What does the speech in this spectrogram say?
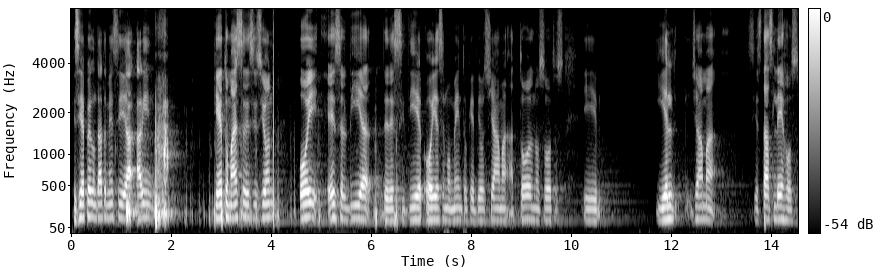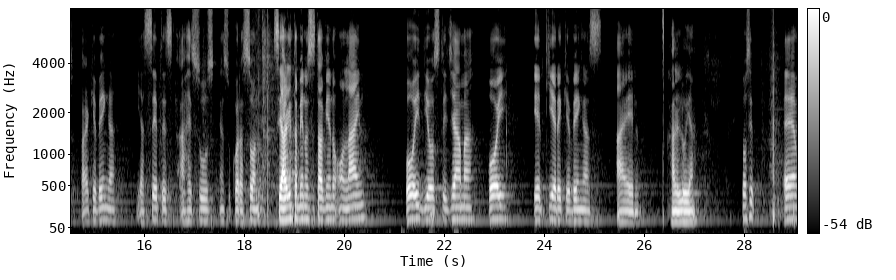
Quisiera preguntar también si alguien quiere tomar esa decisión. Hoy es el día de decidir, hoy es el momento que Dios llama a todos nosotros y, y Él llama, si estás lejos, para que venga y aceptes a Jesús en su corazón. Si alguien también nos está viendo online, hoy Dios te llama, hoy Él quiere que vengas a Él. Aleluya. Entonces, em,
